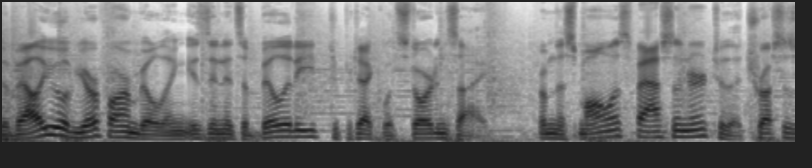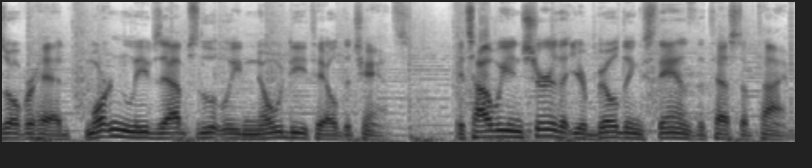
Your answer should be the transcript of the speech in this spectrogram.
The value of your farm building is in its ability to protect what's stored inside. From the smallest fastener to the trusses overhead, Morton leaves absolutely no detail to chance. It's how we ensure that your building stands the test of time.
